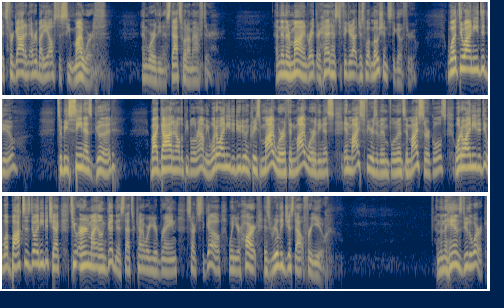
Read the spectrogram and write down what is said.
it's for God and everybody else to see my worth and worthiness. That's what I'm after. And then their mind, right, their head has to figure out just what motions to go through. What do I need to do to be seen as good by God and all the people around me? What do I need to do to increase my worth and my worthiness in my spheres of influence, in my circles? What do I need to do? What boxes do I need to check to earn my own goodness? That's kind of where your brain starts to go when your heart is really just out for you. And then the hands do the work.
